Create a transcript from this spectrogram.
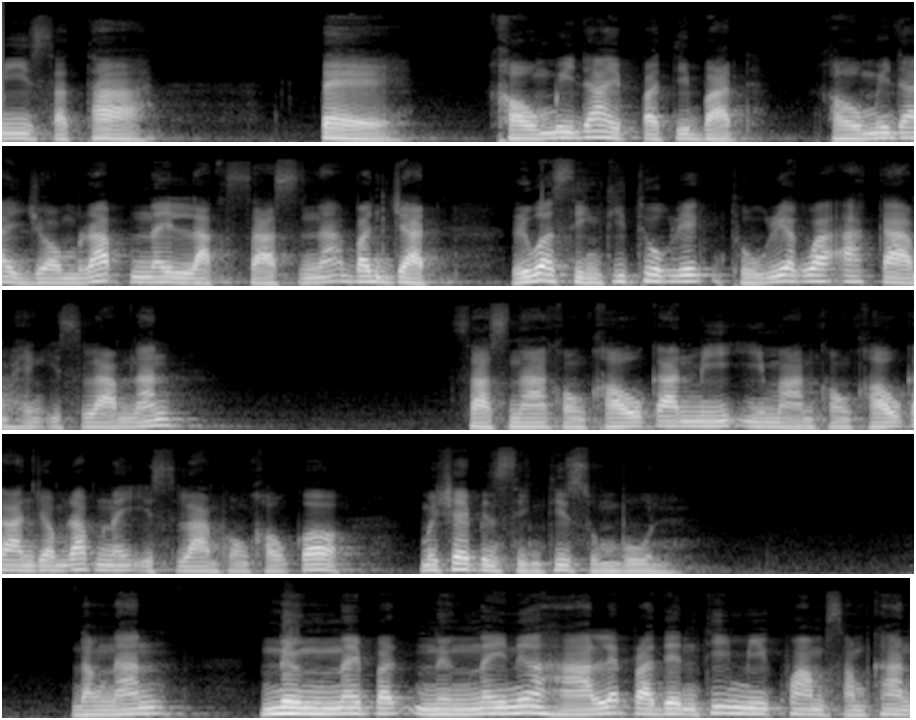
มีศรัทธา แต่เขาไม่ได้ปฏิบัติ เขาไม่ได้ยอมรับในหลักศาสนาบัญญัติ หรือว่าสิ่งที่ถูกเรียกถูกเรียกว่าอากามแห่งอิสลามนั้น ศาสนาของเขาการมีอีมานของเขาการยอมรับในอิสลามของเขาก็ไม่ใช่เป็นสิ่งที่สมบูรณ์ ดังนั้นหนึ่งในหนึ่งในเนื้อหาและประเด็นที่มีความสำคัญ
